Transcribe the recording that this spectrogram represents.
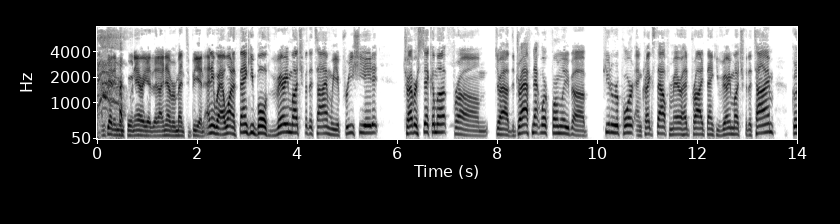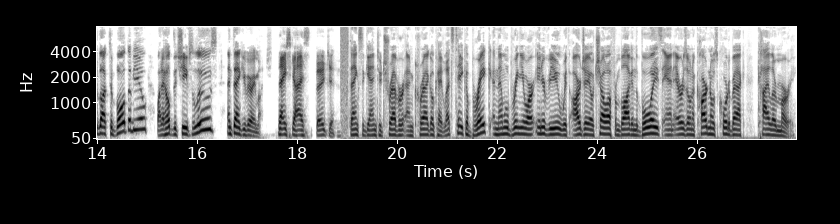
I'm getting into an area that I never meant to be in. Anyway, I want to thank you both very much for the time. We appreciate it. Trevor Sikkema from the Draft Network, formerly uh, Pewter Report, and Craig Stout from Arrowhead Pride. Thank you very much for the time. Good luck to both of you, but I hope the Chiefs lose. And thank you very much. Thanks, guys. Thank you. Thanks again to Trevor and Craig. Okay, let's take a break, and then we'll bring you our interview with RJ Ochoa from Blogging the Boys and Arizona Cardinals quarterback Kyler Murray.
